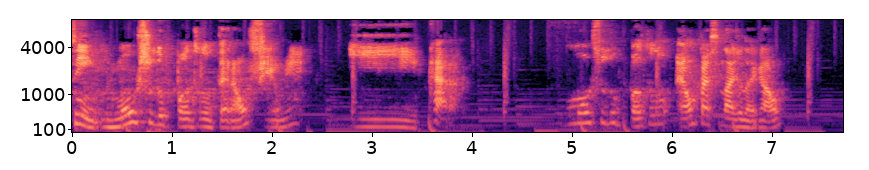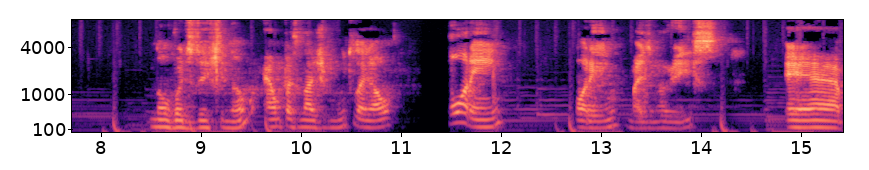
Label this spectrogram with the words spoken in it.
Sim, Monstro do Pântano terá um filme. E, cara, o Monstro do Pântano é um personagem legal. Não vou dizer que não, é um personagem muito legal. Porém, Porém, mais uma vez, é,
